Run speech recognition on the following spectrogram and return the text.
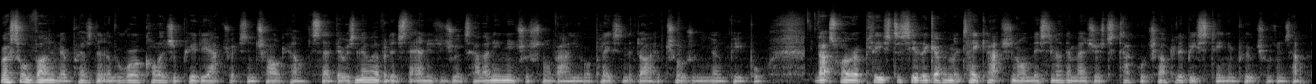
Russell Viner, president of the Royal College of Paediatrics and Child Health, said there is no evidence that energy drinks have any nutritional value or place in the diet of children and young people. That's why we're pleased to see the government take action on this and other measures to tackle childhood obesity and improve children's health.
